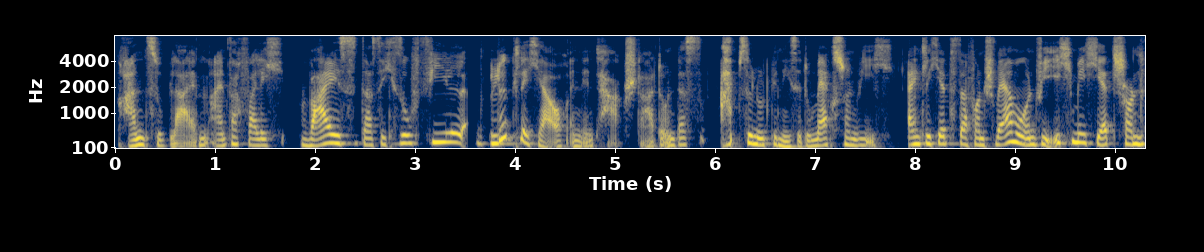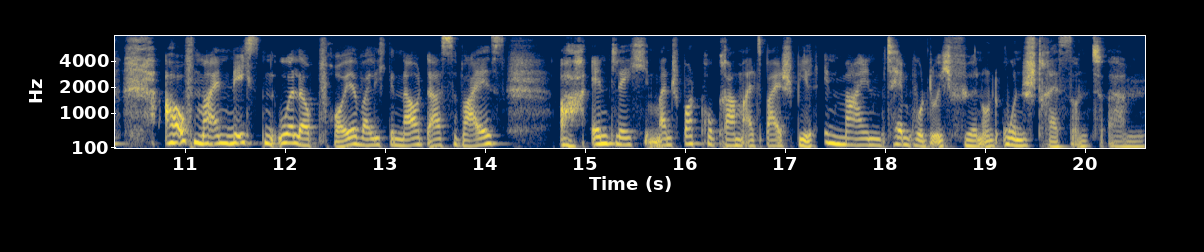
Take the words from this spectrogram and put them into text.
dran zu bleiben. Einfach weil ich weiß, dass ich so viel glücklicher auch in den Tag starte und das absolut genieße. Du merkst schon, wie ich eigentlich jetzt davon schwärme und wie ich mich jetzt schon auf meinen nächsten Urlaub freue, weil ich genau das weiß ach, endlich mein Sportprogramm als Beispiel in meinem Tempo durchführen und ohne Stress und ähm,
